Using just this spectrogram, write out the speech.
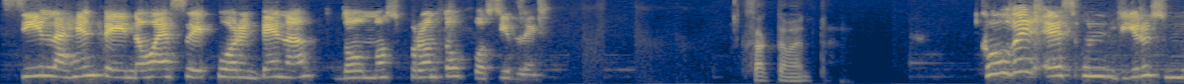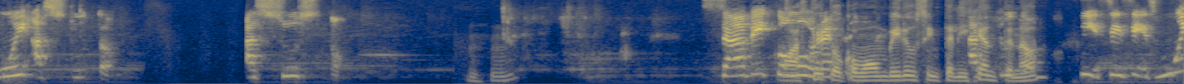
si la gente no hace cuarentena lo más pronto posible. exactamente. COVID es un virus muy astuto, asusto. Sabe Como cómo... astuto, como un virus inteligente, ¿no? Sí, sí, sí, es muy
